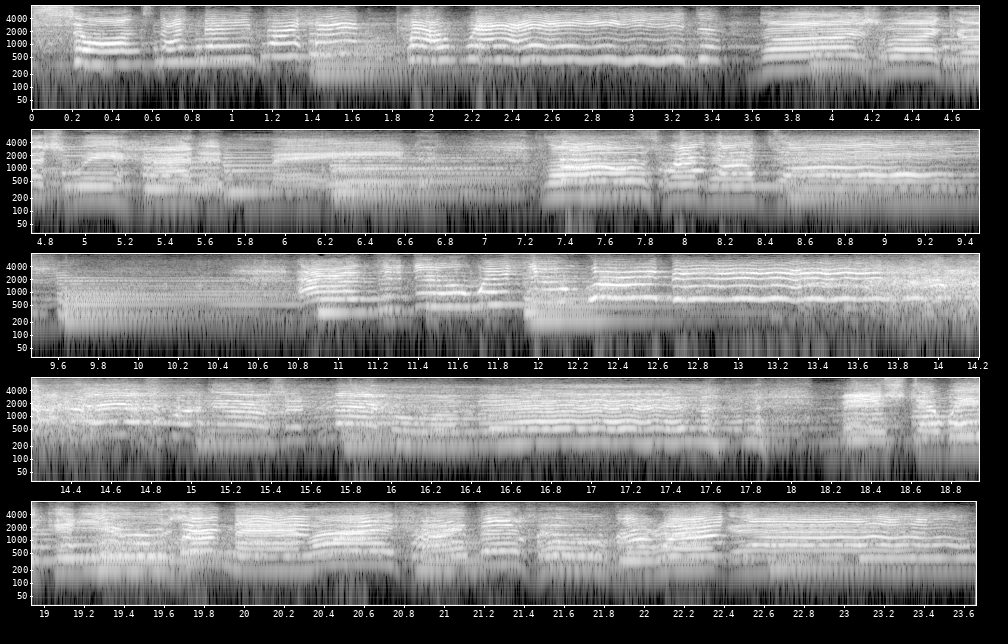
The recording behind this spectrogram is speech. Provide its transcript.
Songs that made the hit parade. Guys like us, we had it made. Those were the days. And you knew when you were there. Dance for girls and men, women. Mister, we could use a man like Herbert Hoover again.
